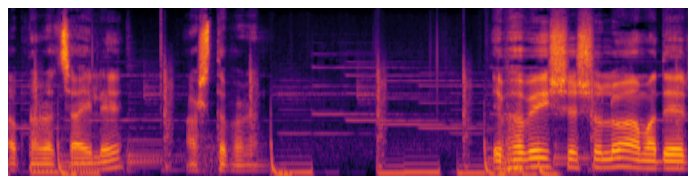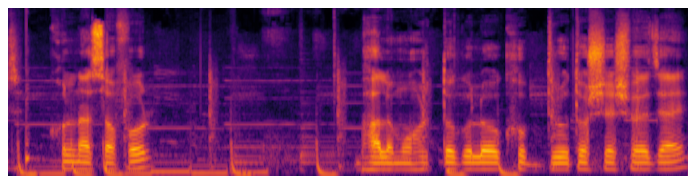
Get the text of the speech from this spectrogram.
আপনারা চাইলে আসতে পারেন। এভাবেই শেষ হলো আমাদের খুলনা সফর। ভালো মুহূর্তগুলো খুব দ্রুত শেষ হয়ে যায়।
